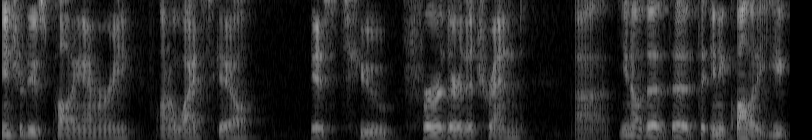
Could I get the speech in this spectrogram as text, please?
introduce polyamory on a wide scale is to further the trend. Uh, you know the, the the inequality. You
